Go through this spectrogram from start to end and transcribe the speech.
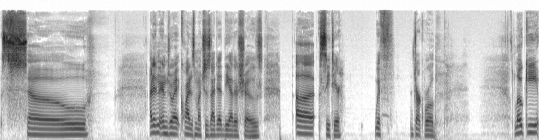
So I didn't enjoy it quite as much as I did the other shows. Uh C tier with Dark World. Loki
